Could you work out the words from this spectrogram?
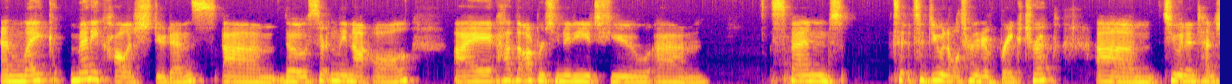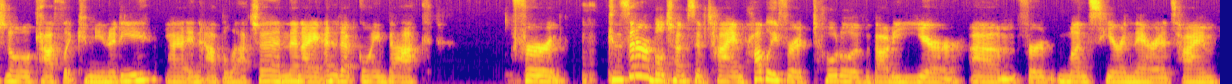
And like many college students, um, though certainly not all, I had the opportunity to um, spend to, to, do an alternative break trip um, to an intentional Catholic community uh, in Appalachia. And then I ended up going back for considerable chunks of time, probably for a total of about a year, um, for months here and there at a time,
